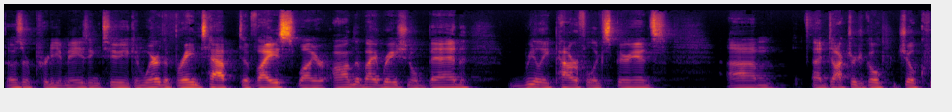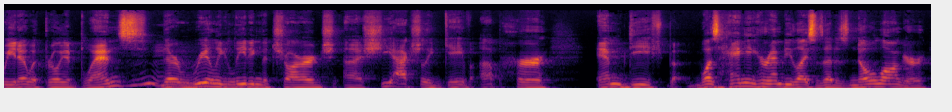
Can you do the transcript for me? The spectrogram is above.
Those are pretty amazing too. You can wear the BrainTap device while you're on the vibrational bed. Really powerful experience. Um, uh, Dr. Jo- Joquita with Brilliant Blends. They're really leading the charge. Uh, she actually gave up her MD, was hanging her MD license that is no longer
